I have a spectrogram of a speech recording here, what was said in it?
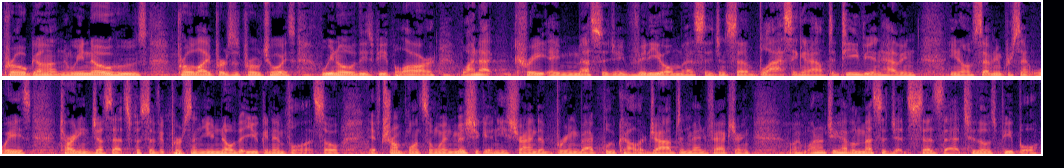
pro gun. We know who's pro life versus pro choice. We know who these people are. Why not create a message, a video message, instead of blasting it out to TV and having, you know, 70% waste targeting just that specific person you know that you can influence? So if Trump wants to win Michigan, he's trying to bring back blue collar jobs in manufacturing. Why don't you have a message that says that to those people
